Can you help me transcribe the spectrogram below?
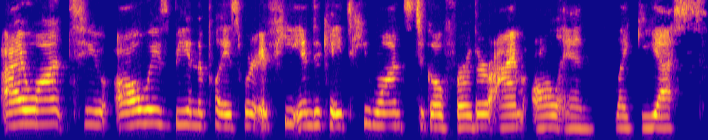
i want to always be in the place where if he indicates he wants to go further i'm all in like yes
